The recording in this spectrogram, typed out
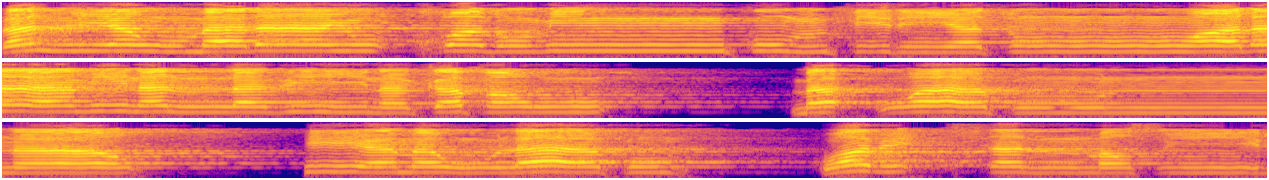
فاليوم لا يؤخذ منكم فرية ولا من الذين كفروا مَأْوَاكُمُ النَّارُ هِيَ مَوْلَاكُمْ وَبِئْسَ الْمَصِيرُ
